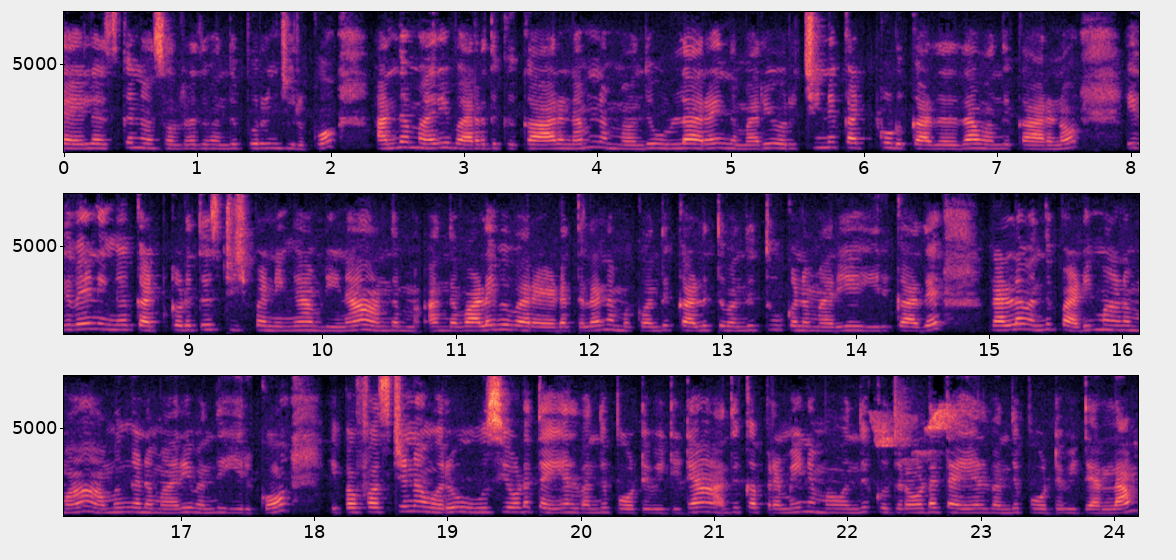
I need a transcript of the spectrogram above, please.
டெய்லர்ஸ்க்கு நான் சொல்கிறது வந்து புரிஞ்சிருக்கும். அந்த மாதிரி வர்றதுக்கு காரணம் நம்ம வந்து உள்ளார இந்த மாதிரி ஒரு சின்ன கட் கொடுக்காதது தான் வந்து காரணம். இதுவே நீங்கள் கட் கொடுத்து ஸ்டிச் பண்ணிங்க அப்படின்னா அந்த அந்த வளைவு வர இடத்துல நமக்கு வந்து கழுத்து வந்து தூக்கின மாதிரியே இருக்காது. நல்லா வந்து படிமானமாக அமுங்கின மாதிரி வந்து இருக்கும். இப்போ ஃபஸ்ட்டு நான் ஒரு ஊசியோட தையல் வந்து போட்டு விட்டுட்டேன். அதுக்கப்புறமே நம்ம வந்து குதிரோட தையல் வந்து போட்டு விட்டுடலாம்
